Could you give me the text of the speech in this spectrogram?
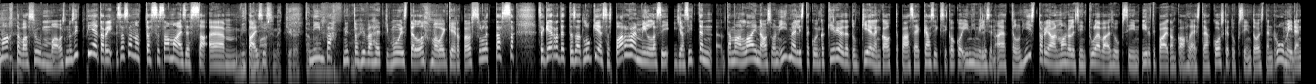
Mahtava summaus. No sitten Pietari, sä sanot tässä samaisessa... Äm, Mitä tai mä siis, sinne kirjoittanut? Niinpä, nyt on hyvä hetki muistella. Mä voin kertoa sulle tässä. Sä kerrot, että sä oot lukiessa parhaimmillasi ja sitten tämä on lainaus. On ihmeellistä, kuinka kirjoitetun kielen kautta pääsee käsiksi koko inhimillisen ajattelun historiaan, mahdollisiin tulevaisuuksiin, irtipaikan kahleista ja kosketuksiin toisten ruumiiden mm.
